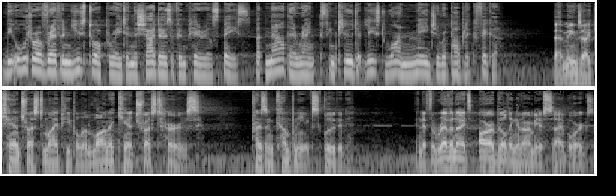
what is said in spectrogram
The Order of Revan used to operate in the shadows of Imperial space, but now their ranks include at least one major Republic figure. That means I can't trust my people and Lana can't trust hers. Present company excluded. And if the Revanites are building an army of cyborgs...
